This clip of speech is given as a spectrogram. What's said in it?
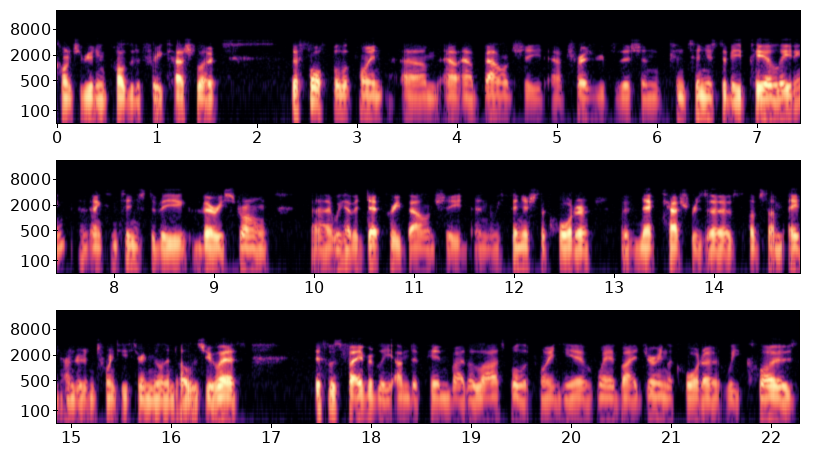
contributing positive free cash flow. The fourth bullet point, um, our balance sheet, our treasury position continues to be peer leading and continues to be very strong. Uh, we have a debt-free balance sheet, and we finished the quarter with net cash reserves of some $823 million US. This was favorably underpinned by the last bullet point here, whereby during the quarter, we closed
